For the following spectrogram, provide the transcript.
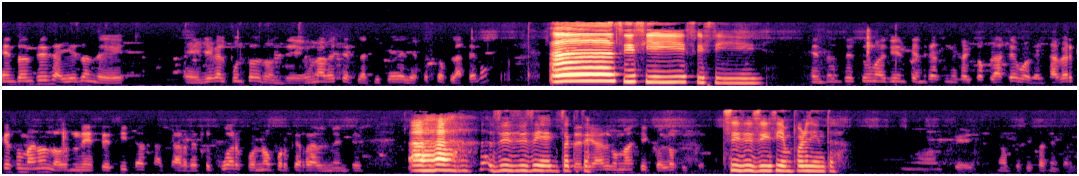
Entonces ahí es donde eh, llega el punto donde una vez te platiqué del efecto placebo. Ah, sí, sí, sí, sí. Entonces tú más bien tendrías un efecto placebo del saber que es humano, lo necesitas sacar de tu cuerpo, no porque realmente Ajá, sí, sí, sí, exacto. sería algo más psicológico. Sí, sí, sí, 100%. No, pues sí estás enfermo.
